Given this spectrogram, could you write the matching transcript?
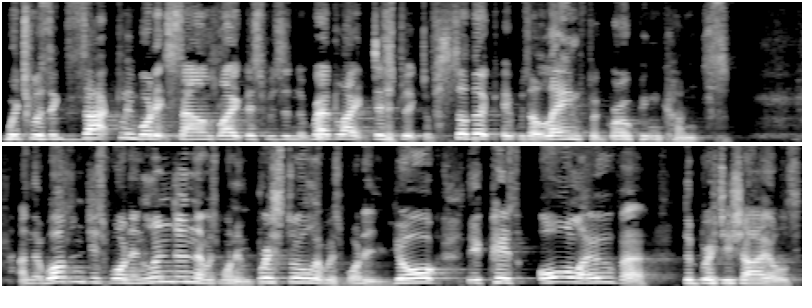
which was exactly what it sounds like. This was in the red light district of Southwark. It was a lane for groping cunts. And there wasn't just one in London, there was one in Bristol, there was one in York. It appears all over the British Isles.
